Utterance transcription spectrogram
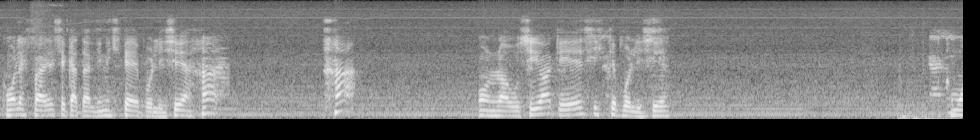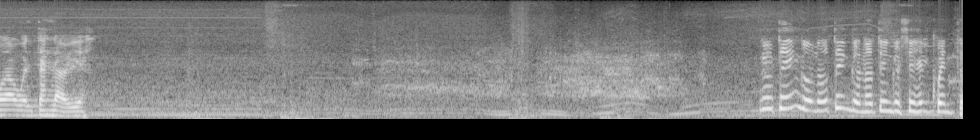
¿Cómo les parece Catalínica de policía? ¡Ja! ¡Ja! Con lo abusiva que es, y es que policía. ¿Cómo da vueltas la vida? No tengo, no tengo, no tengo, ese es el cuento.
